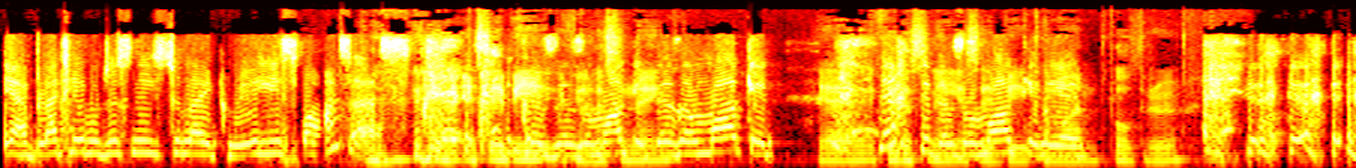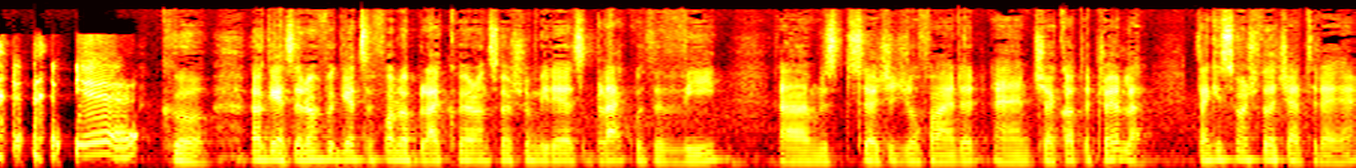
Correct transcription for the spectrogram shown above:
Yeah, Black Label just needs to like really sponsor us Yeah, SAB, because there's a market. listening. There's a market. Yeah, There's a market come here. on, pull through. yeah. Cool. Okay, so don't forget to follow Black Queer on social media. It's Black with a V. Um, just search it, you'll find it, and check out the trailer. Thank you so much for the chat today. Eh?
